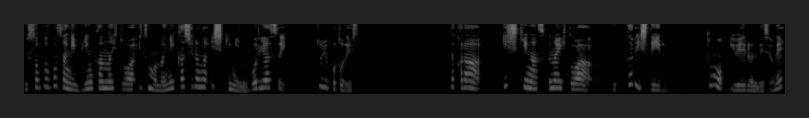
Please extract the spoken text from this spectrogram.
予測誤差に敏感な人はいつも何かしらが意識に上りやすいということです。だから、意識が少ない人はうっかりしているとも言えるんですよね。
